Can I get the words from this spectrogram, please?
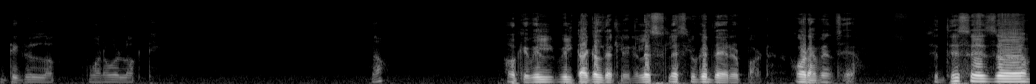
Integral log 1 over log t? No? Okay, we'll we'll tackle that later. Let's let's look at the error part. What happens here? So this is uh,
